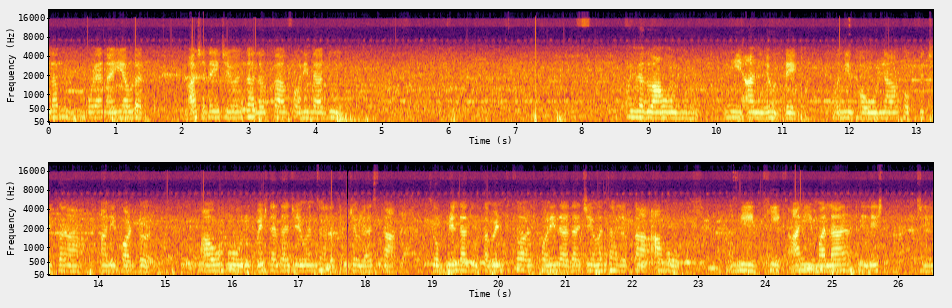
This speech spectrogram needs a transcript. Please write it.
मला पोळ्या नाही आवडत. आशाताई जेवण झालं का? कोणी दादू कोणी दादू आहो मी आणले होते. कोणी भाऊला फक्त चिकन आणि कॉटर आहो हो रुपेश दादा जेवण झालं तू जेवलास का? स्वप्नील दादू कमेंट कर. कोणी दादा जेवण झालं का? आहो मी ठीक आहे. मला निलेशची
